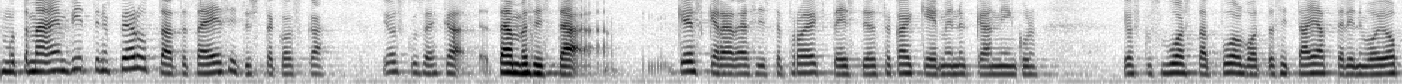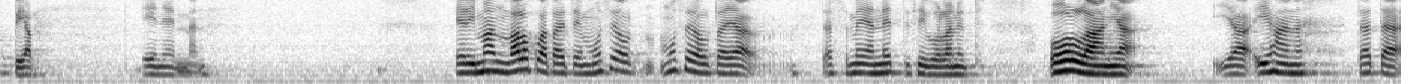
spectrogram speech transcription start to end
Mutta mä en viittinyt peruuttaa tätä esitystä, koska joskus ehkä tämmöisistä keskeräisistä projekteista, joissa kaikki ei mennytkään niin kuin joskus vuosi tai puoli vuotta sitten ajattelin, niin voi oppia enemmän. Eli mä olen valokuvataiteen museolta ja tässä meidän nettisivulla nyt ollaan ja, ja ihan tätä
